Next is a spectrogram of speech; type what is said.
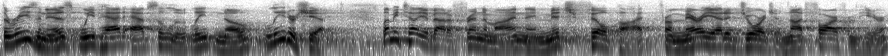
The reason is we've had absolutely no leadership. Let me tell you about a friend of mine named Mitch Philpott from Marietta, Georgia, not far from here,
